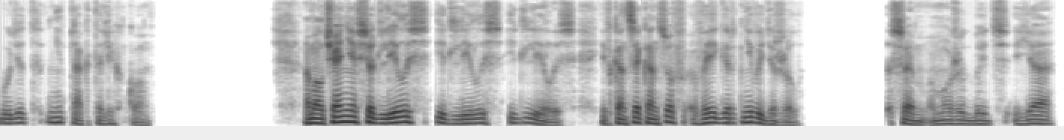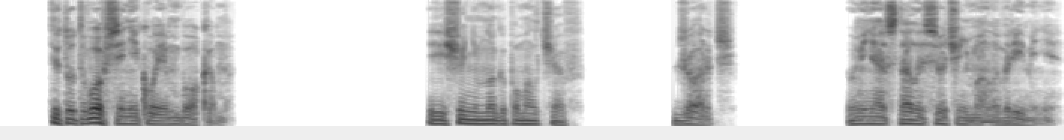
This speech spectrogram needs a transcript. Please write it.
будет не так-то легко. А молчание все длилось и длилось и длилось, и в конце концов Вейгерт не выдержал. «Сэм, может быть, я...» «Ты тут вовсе никоим боком». И еще немного помолчав. «Джордж, у меня осталось очень мало времени».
